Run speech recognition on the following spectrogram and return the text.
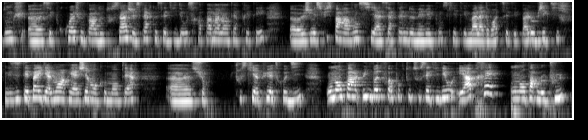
Donc euh, c'est pourquoi je vous parle de tout ça. J'espère que cette vidéo sera pas mal interprétée. Euh, je m'excuse par avance s'il y a certaines de mes réponses qui étaient maladroites, c'était pas l'objectif. N'hésitez pas également à réagir en commentaire euh, sur tout ce qui a pu être dit. On en parle une bonne fois pour toutes sous cette vidéo et après on n'en parle plus,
